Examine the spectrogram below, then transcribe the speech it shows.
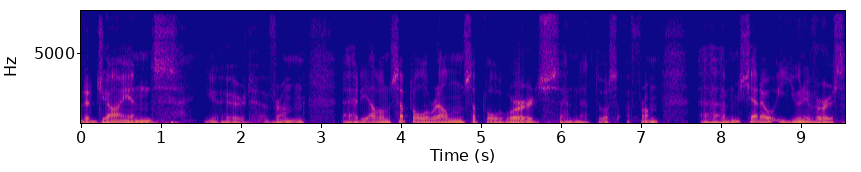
The Giant. You heard from uh, the album Subtle Realm, Subtle Words, and that was from um, Shadow Universe.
